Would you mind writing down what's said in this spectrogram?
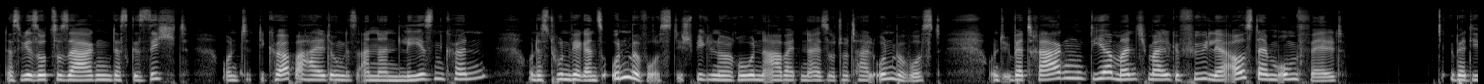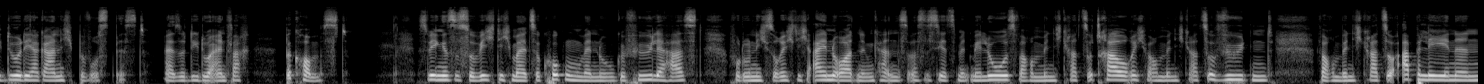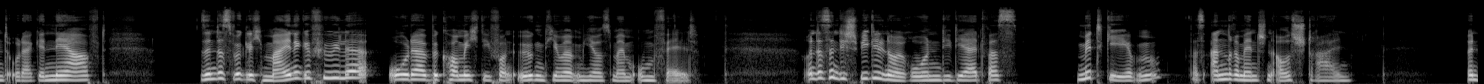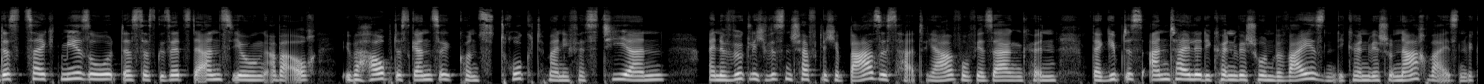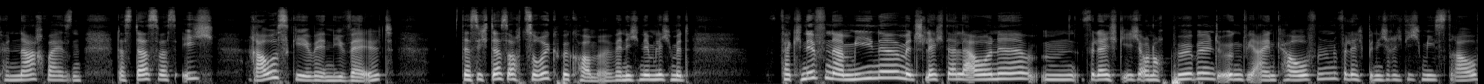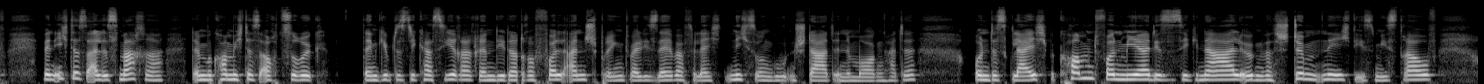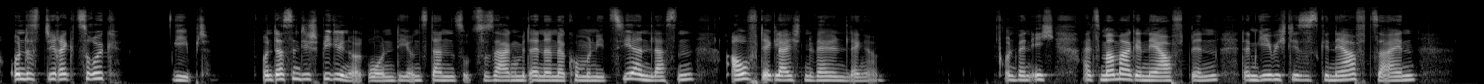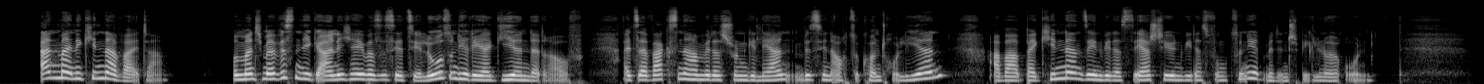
Dass wir sozusagen das Gesicht und die Körperhaltung des anderen lesen können. Und das tun wir ganz unbewusst. Die Spiegelneuronen arbeiten also total unbewusst und übertragen dir manchmal Gefühle aus deinem Umfeld, über die du dir gar nicht bewusst bist. Also die du einfach bekommst. Deswegen ist es so wichtig, mal zu gucken, wenn du Gefühle hast, wo du nicht so richtig einordnen kannst, was ist jetzt mit mir los, warum bin ich gerade so traurig, warum bin ich gerade so wütend, warum bin ich gerade so ablehnend oder genervt. Sind das wirklich meine Gefühle oder bekomme ich die von irgendjemandem hier aus meinem Umfeld? Und das sind die Spiegelneuronen, die dir etwas mitgeben, was andere Menschen ausstrahlen. Und das zeigt mir so, dass das Gesetz der Anziehung, aber auch überhaupt das ganze Konstrukt manifestieren eine wirklich wissenschaftliche Basis hat, ja, wo wir sagen können, da gibt es Anteile, die können wir schon beweisen, die können wir schon nachweisen. Wir können nachweisen, dass das, was ich rausgebe in die Welt, dass ich das auch zurückbekomme. Wenn ich nämlich mit verkniffener Miene, mit schlechter Laune, hm, vielleicht gehe ich auch noch pöbelnd irgendwie einkaufen, vielleicht bin ich richtig mies drauf. Wenn ich das alles mache, dann bekomme ich das auch zurück. Dann gibt es die Kassiererin, die darauf voll anspringt, weil die selber vielleicht nicht so einen guten Start in den Morgen hatte und es gleich bekommt von mir, dieses Signal, irgendwas stimmt nicht, die ist mies drauf und es direkt zurückgibt. Und das sind die Spiegelneuronen, die uns dann sozusagen miteinander kommunizieren lassen auf der gleichen Wellenlänge. Und wenn ich als Mama genervt bin, dann gebe ich dieses Genervtsein an meine Kinder weiter. Und manchmal wissen die gar nicht, hey, was ist jetzt hier los? Und die reagieren darauf. Als Erwachsene haben wir das schon gelernt, ein bisschen auch zu kontrollieren. Aber bei Kindern sehen wir das sehr schön, wie das funktioniert mit den Spiegelneuronen.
